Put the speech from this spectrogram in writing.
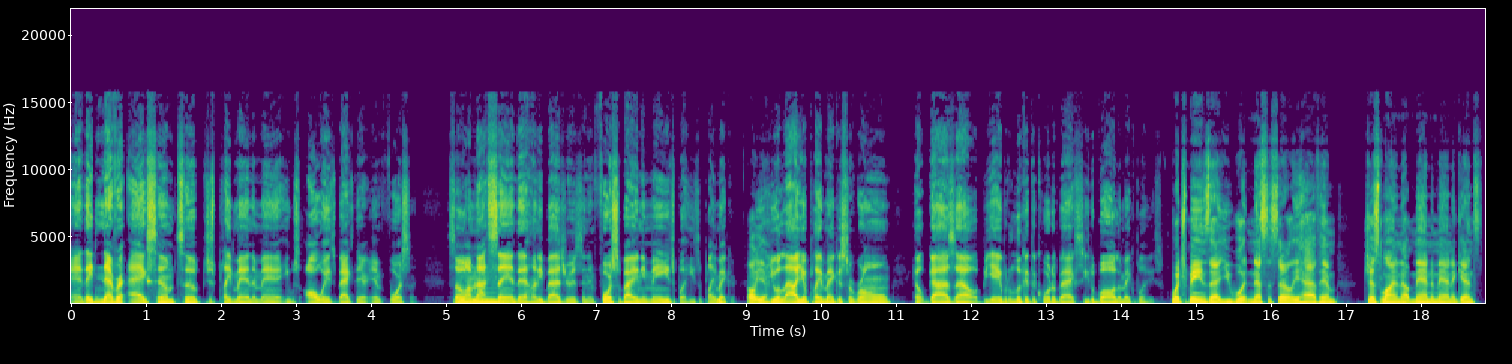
and they never asked him to just play man to man. He was always back there enforcing. So I'm not saying that Honey Badger is an enforcer by any means, but he's a playmaker. Oh, yeah. You allow your playmakers to roam, help guys out, be able to look at the quarterback, see the ball, and make plays. Which means that you wouldn't necessarily have him just lining up man to man against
